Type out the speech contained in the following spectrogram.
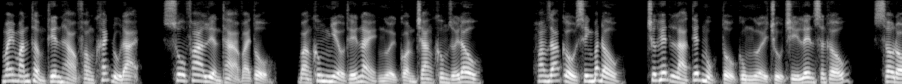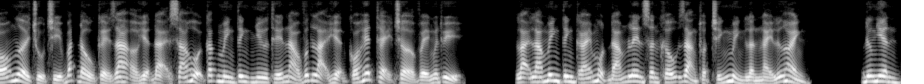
May mắn thẩm thiên hảo phòng khách đủ đại, sofa liền thả vài tổ, bằng không nhiều thế này người còn trang không dưới đâu. Hoang dã cầu sinh bắt đầu, trước hết là tiết mục tổ cùng người chủ trì lên sân khấu, sau đó người chủ trì bắt đầu kể ra ở hiện đại xã hội các minh tinh như thế nào vứt lại hiện có hết thể trở về nguyên thủy. Lại là minh tinh cái một đám lên sân khấu giảng thuật chính mình lần này lữ hành. Đương nhiên,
